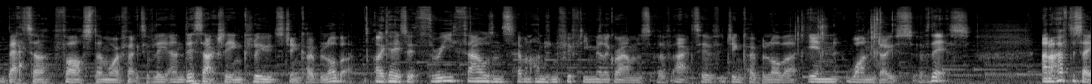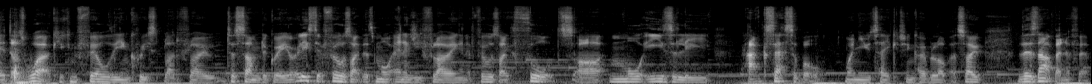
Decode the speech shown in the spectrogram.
better, faster, more effectively, and this actually includes ginkgo biloba. Okay, so 3,750 milligrams of active ginkgo biloba in one dose of this. And I have to say, it does work. You can feel the increased blood flow to some degree, or at least it feels like there's more energy flowing and it feels like thoughts are more easily accessible when you take ginkgo biloba. So there's that benefit.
